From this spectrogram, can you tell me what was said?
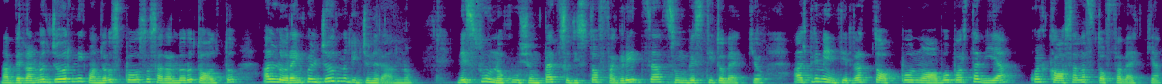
ma verranno giorni quando lo sposo sarà loro tolto, allora in quel giorno digiuneranno. Nessuno cuce un pezzo di stoffa grezza su un vestito vecchio, altrimenti il rattoppo nuovo porta via qualcosa alla stoffa vecchia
